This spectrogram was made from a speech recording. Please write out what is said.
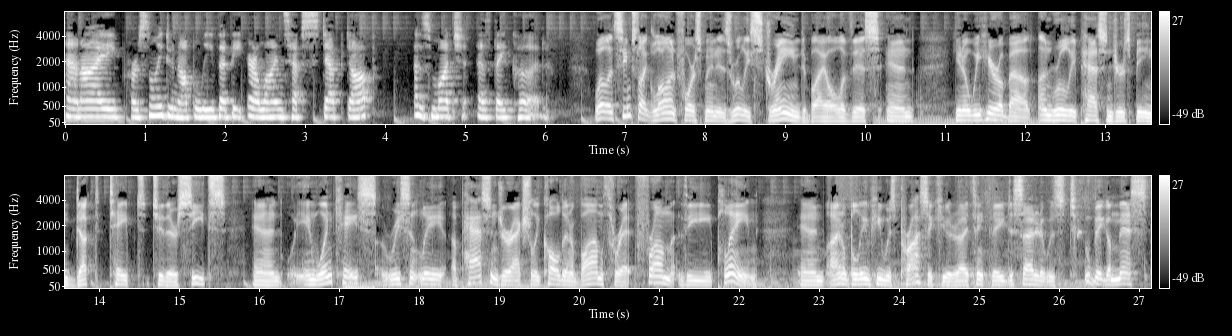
And I personally do not believe that the airlines have stepped up as much as they could. Well, it seems like law enforcement is really strained by all of this. And, you know, we hear about unruly passengers being duct taped to their seats And in one case recently, a passenger actually called in a bomb threat from the plane. And I don't believe he was prosecuted. I think they decided it was too big a mess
